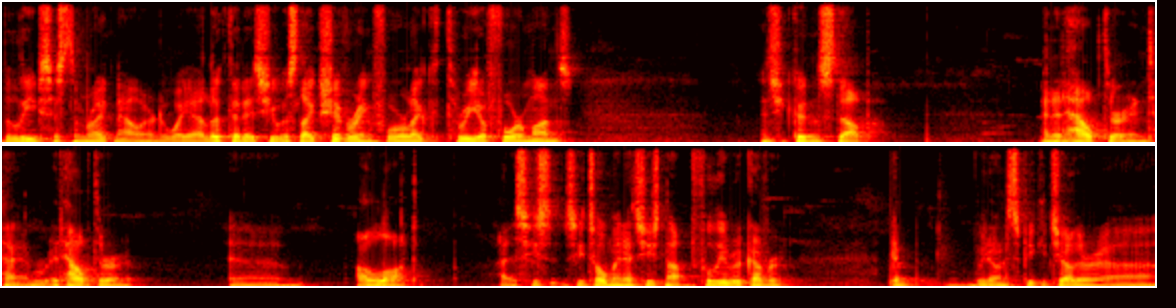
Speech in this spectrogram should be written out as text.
belief system right now, or the way I looked at it, she was like shivering for like three or four months, and she couldn't stop. And it helped her. It helped her uh, a lot. She she told me that she's not fully recovered. We don't speak each other uh,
